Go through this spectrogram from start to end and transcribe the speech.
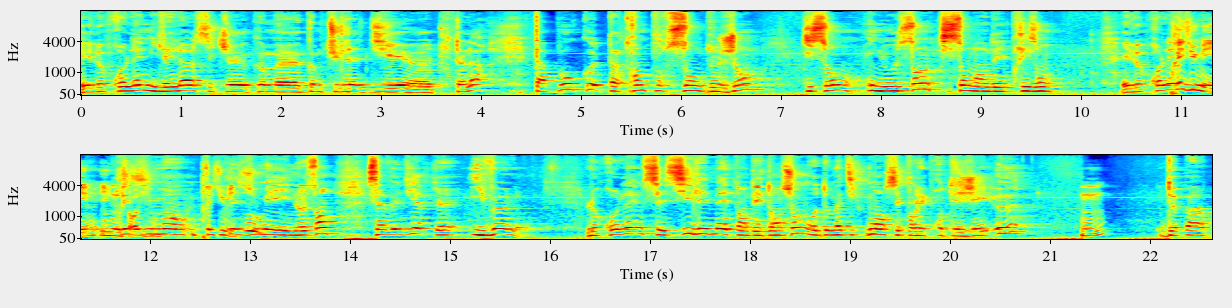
Et le problème, il est là, c'est que, comme, euh, comme tu l'as dit euh, tout à l'heure, tu as, as 30% de gens qui sont innocents, qui sont dans des prisons. Et le problème. Présumé, innocent. Présumé. Présumé innocent, ça veut dire qu'ils veulent le problème, c'est s'ils les mettent en détention, automatiquement, c'est pour les protéger eux. Hmm. De pas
